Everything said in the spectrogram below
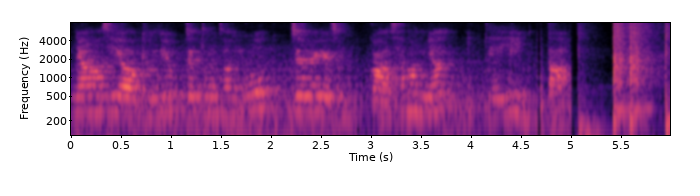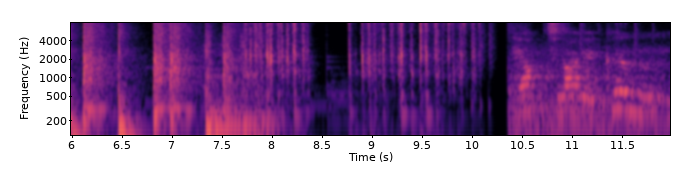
안녕하세요. 경기국제통상고 국제회계전문과 3학년 이태희입니다. 대학 진학에 큰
